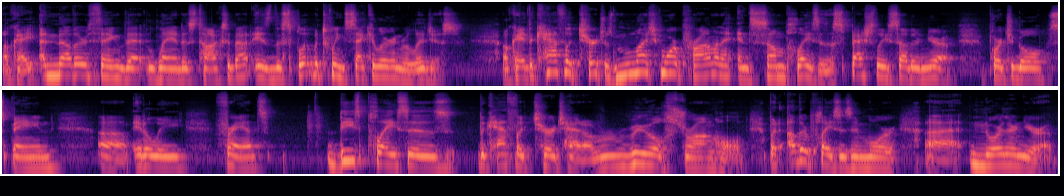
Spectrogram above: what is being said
Okay, another thing that Landes talks about is the split between secular and religious. Okay, the Catholic Church was much more prominent in some places, especially Southern Europe, Portugal, Spain, uh, Italy, France. These places, the Catholic Church had a real stronghold, but other places in more uh, Northern Europe,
